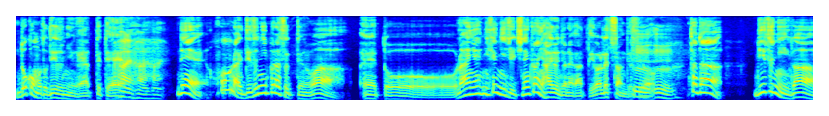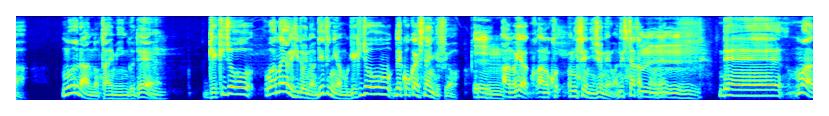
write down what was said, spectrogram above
ドコモとディズニーがやってて、はいはいはい。で、本来ディズニープラスっていうのは、えっ、と、来年2021年くらいに入るんじゃないかって言われてたんですよ。ただ、ディズニーが、ムーランのタイミングで、劇場、罠よりひどいのはディズニーはもう劇場で公開しないんですよ。えーあの、いや、あの、こ2020年はね、しなかったのね。で、まあ、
